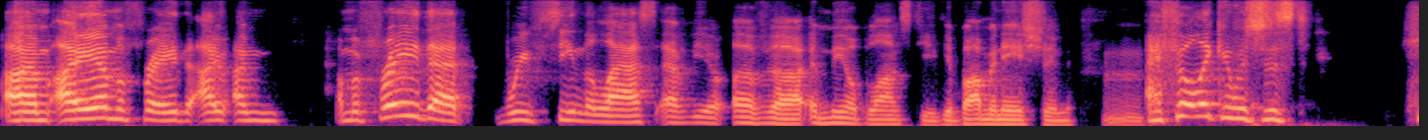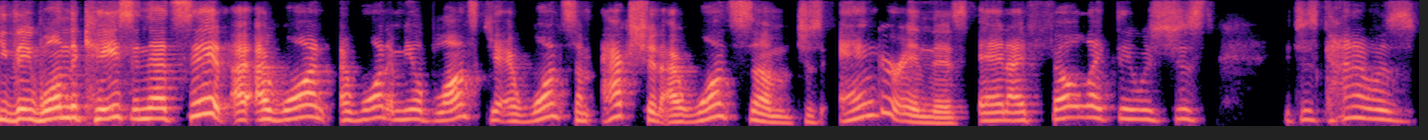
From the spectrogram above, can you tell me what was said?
Um, I am afraid. I, I'm I'm afraid that we've seen the last of, of uh, Emil Blonsky, the Abomination. Mm. I felt like it was just he they won the case and that's it. I, I, want I want Emil Blonsky. I want some action. I want some just anger in this. And I felt like there was just it just kind of was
